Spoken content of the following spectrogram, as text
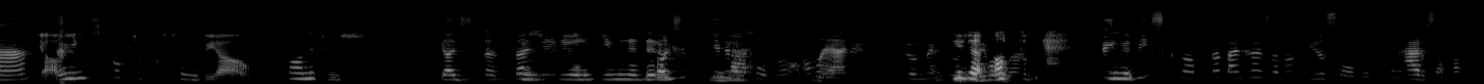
Ha? Ya Winx Club çok kötü oldu ya. Lanet olsun. Ya cidden ben Üzülüyorum yemin ederim. bak şimdi yeni bir konu ama yani dönmek Yine zorundayım ona. atladık. Wing, Evet. Wings Club'da ben her zaman Miyasa olurdum. Her zaman.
